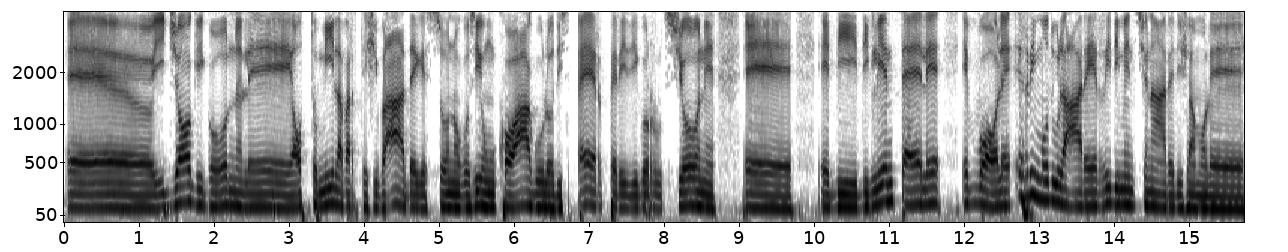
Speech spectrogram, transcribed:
eh, i giochi con le 8.000 partecipate che sono così un coagulo di sperperi, di corruzione eh, e di, di, clientele e vuole rimodulare e ridimensionare diciamo, le,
